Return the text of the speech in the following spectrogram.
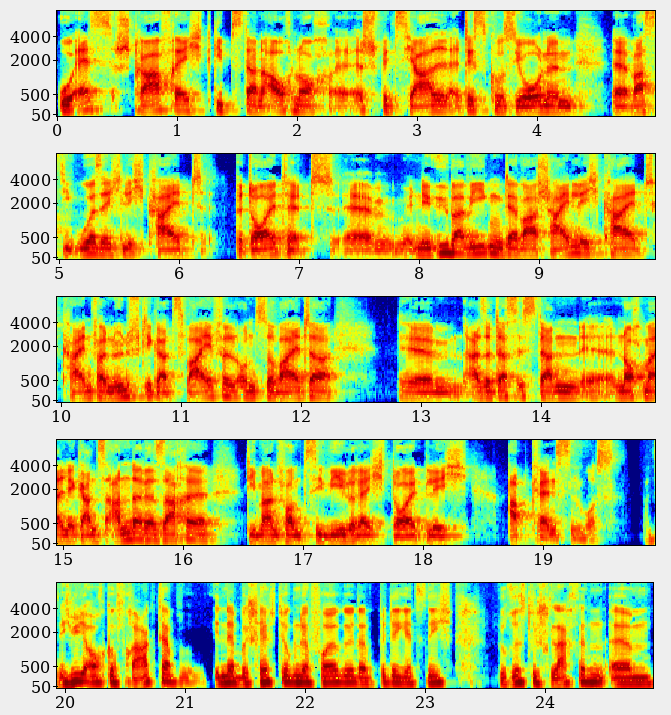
US-Strafrecht gibt es dann auch noch äh, Spezialdiskussionen, äh, was die Ursächlichkeit bedeutet. Ähm, eine überwiegende Wahrscheinlichkeit, kein vernünftiger Zweifel und so weiter. Ähm, also das ist dann äh, nochmal eine ganz andere Sache, die man vom Zivilrecht deutlich abgrenzen muss. Was ich mich auch gefragt habe in der Beschäftigung der Folge, dann bitte jetzt nicht juristisch lachen. Ähm,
